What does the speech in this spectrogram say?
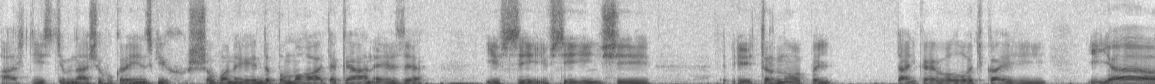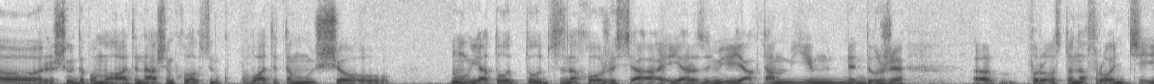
артистів наших українських, що вони допомагають Океан Ельзе і всі, і всі інші, і Тернопіль, Танька і Володька. І, і я вирішив допомагати нашим хлопцям купувати, тому що Ну, я тут, тут знаходжуся, я розумію, як там їм не дуже е, просто на фронті.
